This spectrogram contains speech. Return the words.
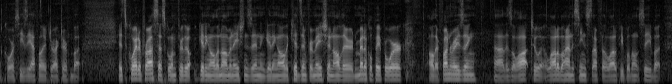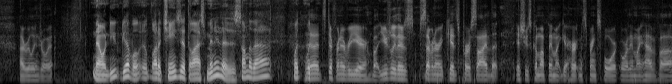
of course. He's the athletic director, but it's quite a process going through the, getting all the nominations in and getting all the kids' information, all their medical paperwork, all their fundraising. Uh, there's a lot to it, a lot of behind the scenes stuff that a lot of people don't see, but I really enjoy it. Now, do you do you have a, a lot of changes at the last minute? Is some of that? What? what Uh, it's different every year, but usually there's seven or eight kids per side that issues come up. They might get hurt in a spring sport, or they might have uh,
